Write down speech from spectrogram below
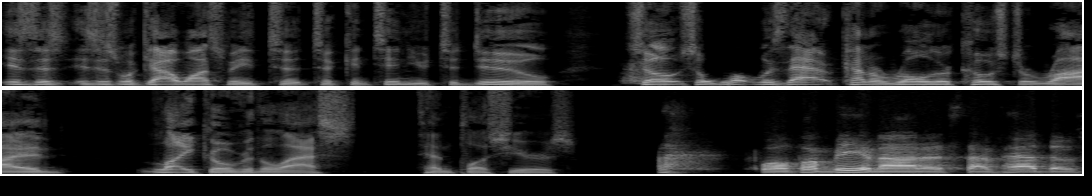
is this is this what God wants me to to continue to do? So so what was that kind of roller coaster ride like over the last 10 plus years? Well, if I'm being honest, I've had those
